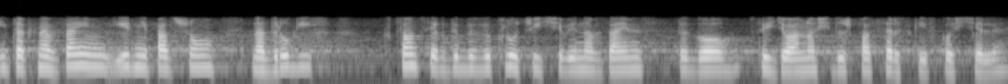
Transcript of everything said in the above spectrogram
i tak nawzajem jedni patrzą na drugich, chcąc jak gdyby wykluczyć siebie nawzajem z, tego, z tej działalności duszpasterskiej w Kościele.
